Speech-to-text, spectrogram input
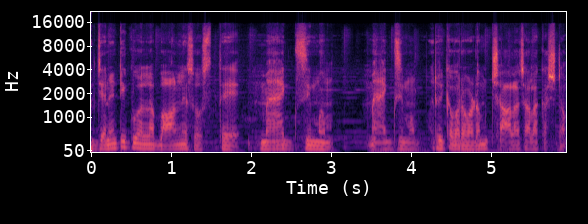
జెనెటిక్ వల్ల బాల్నెస్ వస్తే మ్యాక్సిమం మ్యాక్సిమం రికవర్ అవ్వడం చాలా చాలా కష్టం.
